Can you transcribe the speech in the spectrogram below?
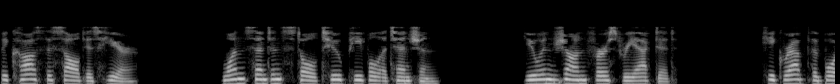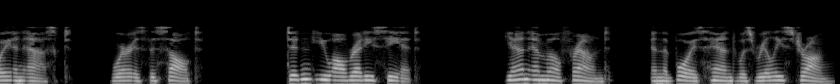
Because the salt is here. One sentence stole two people attention. Yuan Zhan first reacted. He grabbed the boy and asked, Where is the salt? Didn't you already see it? Yan Mo frowned, and the boy's hand was really strong.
